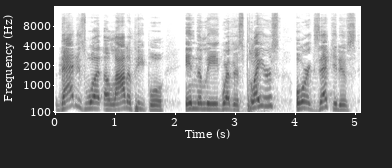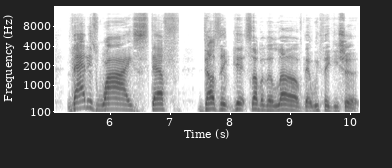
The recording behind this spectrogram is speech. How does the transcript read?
that is what a lot of people in the league, whether it's players or executives, that is why Steph doesn't get some of the love that we think he should.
